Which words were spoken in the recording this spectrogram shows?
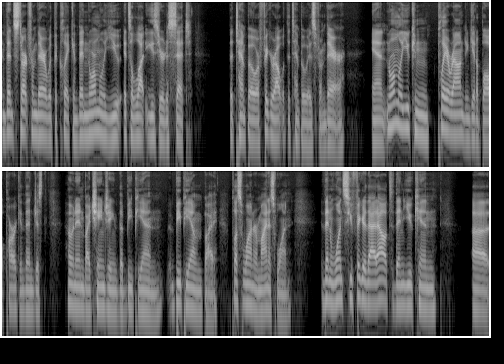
and then start from there with the click. And then normally you it's a lot easier to set the tempo or figure out what the tempo is from there. And normally you can play around and get a ballpark and then just hone in by changing the BPM BPM by plus one or minus one. Then once you figure that out, then you can uh,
